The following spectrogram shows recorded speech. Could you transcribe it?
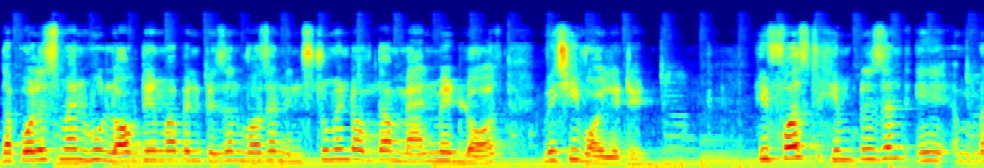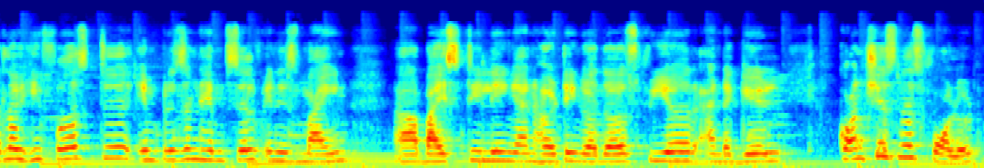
The policeman who locked him up in prison was an instrument of the man made laws which he violated he first imprisoned he first uh, imprisoned himself in his mind uh, by stealing and hurting others fear and a guilt consciousness followed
